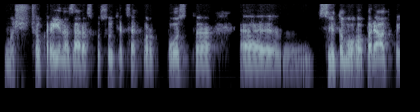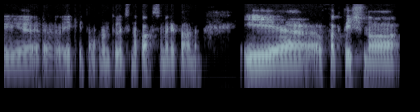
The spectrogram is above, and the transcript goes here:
тому що Україна зараз по суті це форпост е, е світового порядку, і, е, який там ґрунтується на Пакс Американа. І е, фактично,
